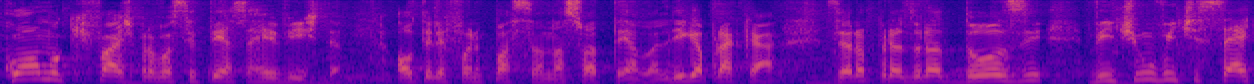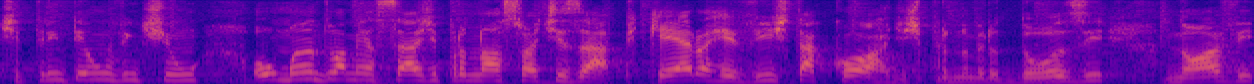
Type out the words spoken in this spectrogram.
Como que faz para você ter essa revista? Ao telefone passando na sua tela. Liga para cá. 0 operadora 12 21 27 31 21 ou manda uma mensagem para o nosso WhatsApp. Quero a revista Acordes para o número 12 9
